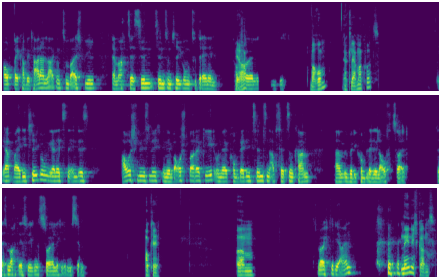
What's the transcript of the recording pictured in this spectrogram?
auch bei Kapitalanlagen zum Beispiel, da macht es ja Sinn, Zins und Tilgung zu trennen. Aus Ja. steuerlicher Hinsicht. Warum? Erklär mal kurz. Ja, weil die Tilgung ja letzten Endes ausschließlich in den Bausparer geht und er komplett die Zinsen absetzen kann ähm, über die komplette Laufzeit. Das macht deswegen steuerlich eben Sinn. Okay. Ähm, Leuchtet dir ein? nee, nicht ganz.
